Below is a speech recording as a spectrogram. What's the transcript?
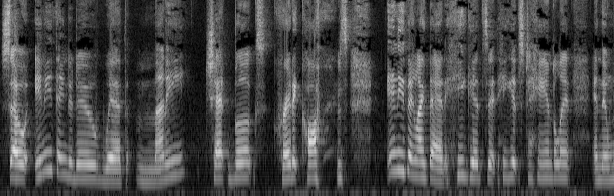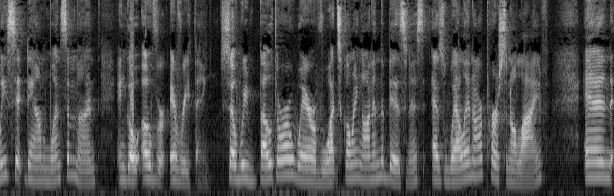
So anything to do with money, checkbooks, credit cards, anything like that, he gets it. He gets to handle it. And then we sit down once a month and go over everything. So we both are aware of what's going on in the business as well in our personal life. And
